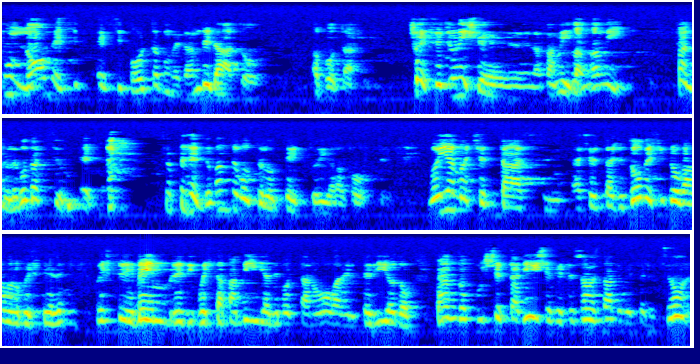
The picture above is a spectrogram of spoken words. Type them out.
un nome e si, e si porta come candidato a votare. Cioè si riunisce la famiglia, La famiglia. fanno le votazioni. Eh, Signor Presidente, quante volte l'ho detto io alla Corte? Vogliamo accertarsi, accertarci dove si trovavano questi, questi membri di questa famiglia di Portanova nel periodo quando Buscetta dice che ci sono state queste elezioni?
